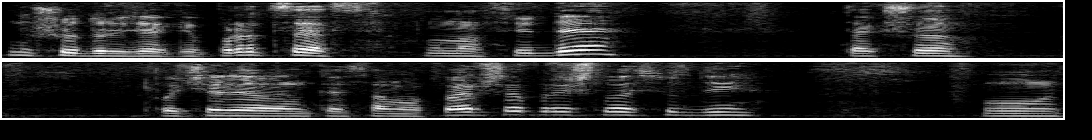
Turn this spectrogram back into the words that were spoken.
Ну що, друзяки, процес у нас іде. Так що Почеревинка сама перша прийшла сюди. От,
